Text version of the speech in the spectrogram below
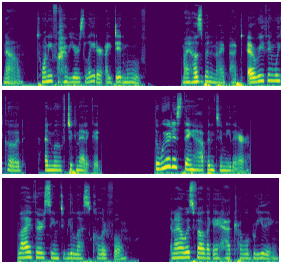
Now, 25 years later, I did move. My husband and I packed everything we could and moved to Connecticut. The weirdest thing happened to me there. Life there seemed to be less colorful, and I always felt like I had trouble breathing,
